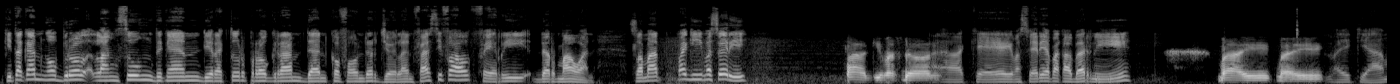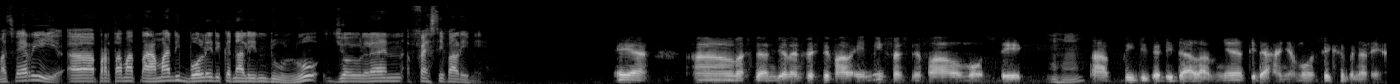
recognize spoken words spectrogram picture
kita kan ngobrol langsung dengan Direktur Program dan Co-founder Joyland Festival, Ferry Dermawan. Selamat pagi Mas Ferry. Pagi Mas Don. Oke, Mas Ferry apa kabar nih? Baik, baik. Baik ya, Mas Ferry. Uh, pertama-tama nih boleh dikenalin dulu Joyland Festival ini. Iya, uh, Mas Don, Joyland Festival ini festival musik uh-huh. tapi juga di dalamnya tidak hanya musik sebenarnya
